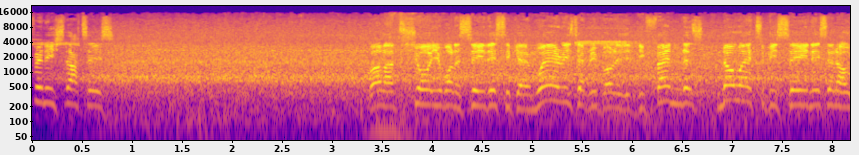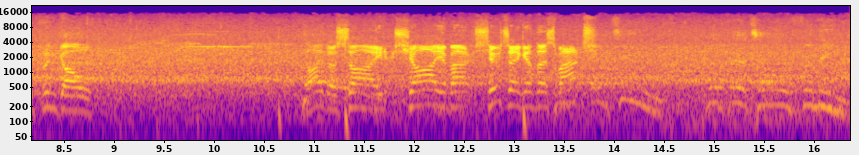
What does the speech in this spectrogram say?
finish that is. Well, I'm sure you want to see this again. Where is everybody? The defenders, nowhere to be seen. It's an open goal. Neither side shy about shooting in this match. 18, Roberto Firmino.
